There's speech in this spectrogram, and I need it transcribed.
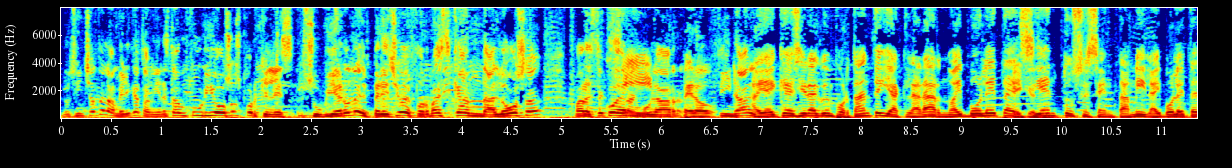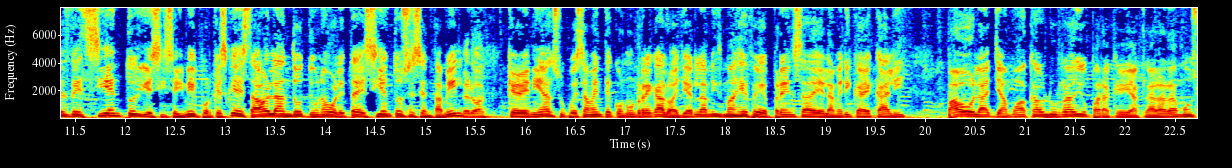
los hinchas del América también están furiosos porque les subieron el precio de forma escandalosa para este cuadrangular Pero final. ahí hay que decir algo importante y aclarar, no hay boleta de Hay que decir. 160 mil, hay boletas de 116 mil, porque es que estaba hablando de una boleta de 160 mil que venía supuestamente con un regalo. Ayer la misma jefe de prensa del América de Cali, Paola, llamó a Cablu Radio para que aclaráramos,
